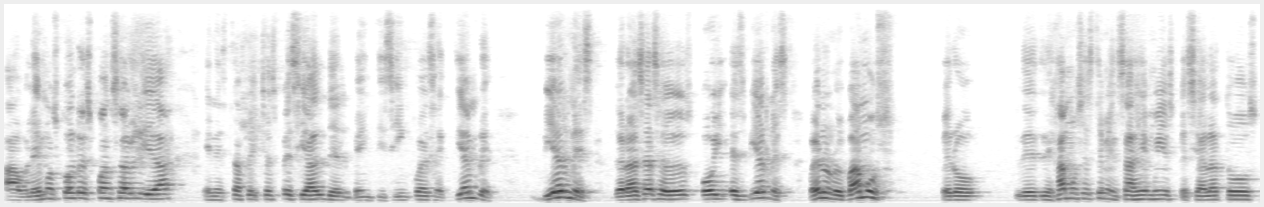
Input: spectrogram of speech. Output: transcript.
Hablemos con responsabilidad en esta fecha especial del 25 de septiembre. Viernes, gracias a Dios, hoy es viernes. Bueno, nos vamos, pero les dejamos este mensaje muy especial a todos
